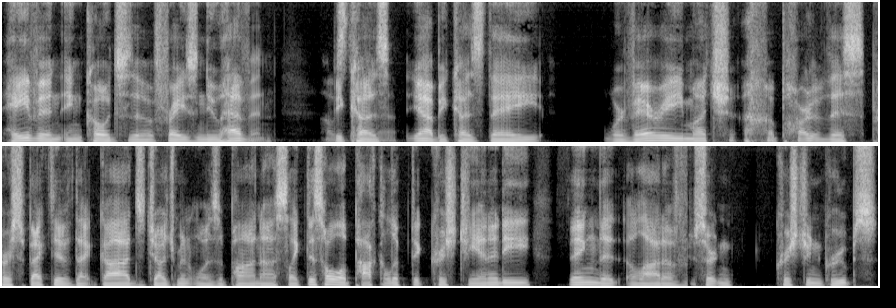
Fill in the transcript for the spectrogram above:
Haven encodes the phrase "New Heaven" because yeah, because they were very much a part of this perspective that God's judgment was upon us. Like this whole apocalyptic Christianity thing that a lot of certain Christian groups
